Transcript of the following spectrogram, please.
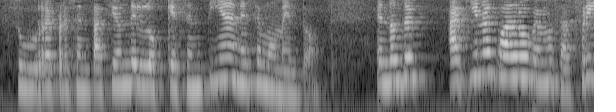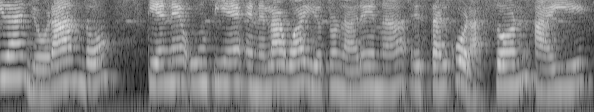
su representación de lo que sentía en ese momento. Entonces, Aquí en el cuadro vemos a Frida llorando, tiene un pie en el agua y otro en la arena, está el corazón ahí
